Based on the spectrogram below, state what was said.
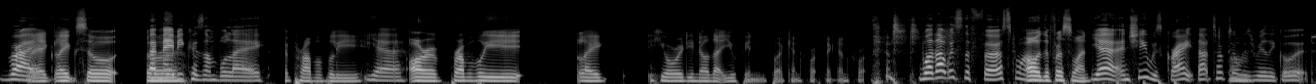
Right. Like like so. but uh, maybe because I'm bule. probably Yeah. or probably like he already know that you've been back and forth, back and forth. Well, that was the first one. oh, the first one. Yeah, and she was great. That doctor was Oh. really good.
